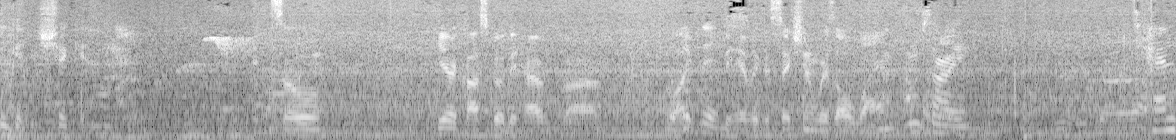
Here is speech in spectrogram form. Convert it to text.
We get chicken. So here at Costco they have uh, like they have like a section where it's all wine. I'm sorry. 10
